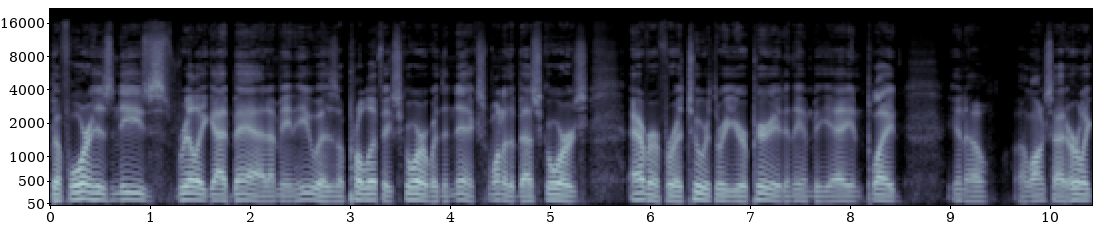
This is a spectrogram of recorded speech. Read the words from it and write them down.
before his knees really got bad, I mean, he was a prolific scorer with the Knicks, one of the best scorers ever for a two or three year period in the NBA, and played, you know, alongside early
